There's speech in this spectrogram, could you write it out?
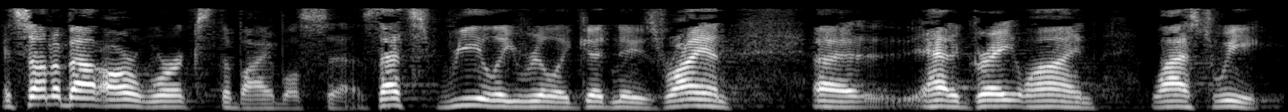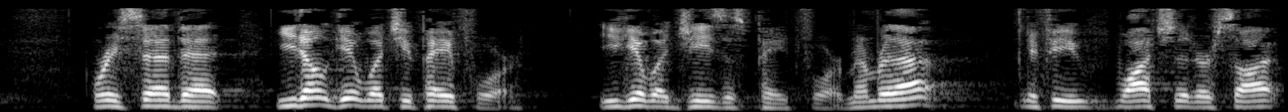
It's not about our works, the Bible says. That's really, really good news. Ryan uh, had a great line last week where he said that you don't get what you pay for. You get what Jesus paid for. Remember that? If you watched it or saw it?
